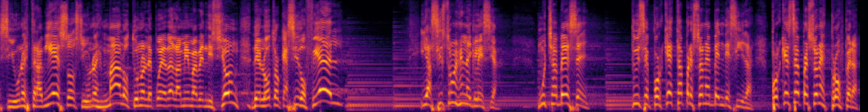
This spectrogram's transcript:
Si uno es travieso, si uno es malo, tú no le puedes dar la misma bendición del otro que ha sido fiel. Y así somos en la iglesia. Muchas veces Tú dices, ¿por qué esta persona es bendecida? ¿Por qué esa persona es próspera?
